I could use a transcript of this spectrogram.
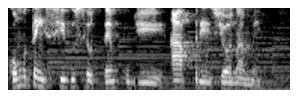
como tem sido o seu tempo de aprisionamento,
